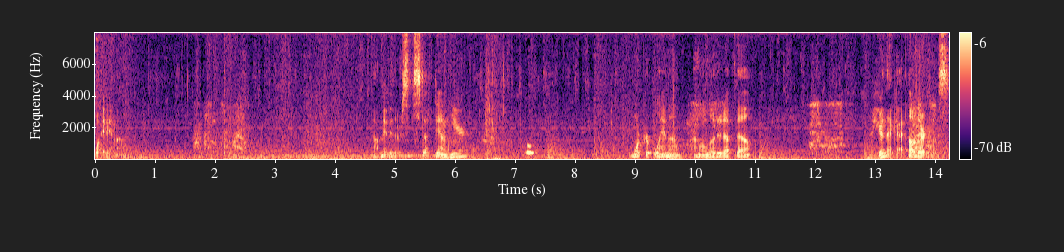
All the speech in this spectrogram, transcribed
white ammo. Thought maybe there was some stuff down here. Woo. More purple ammo. I'm all loaded up though. I hear that guy. Oh, there it is.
